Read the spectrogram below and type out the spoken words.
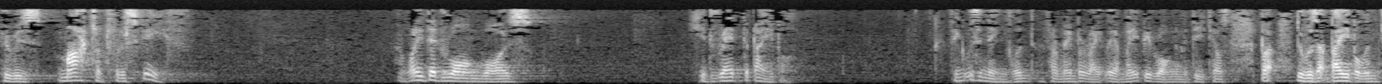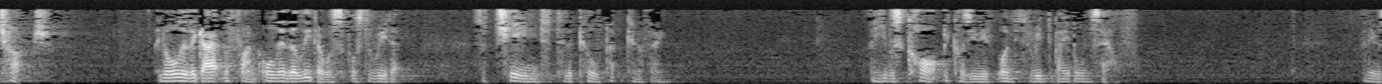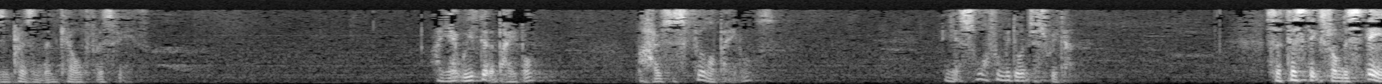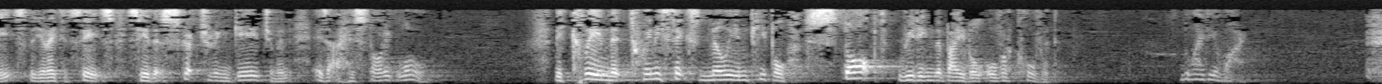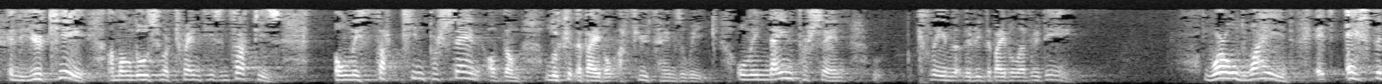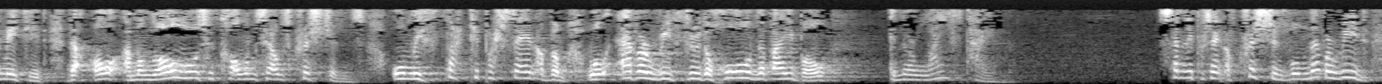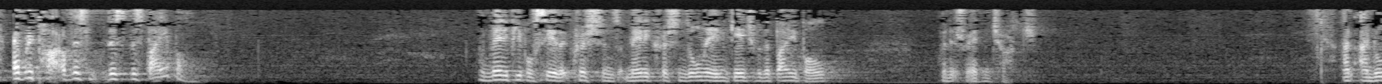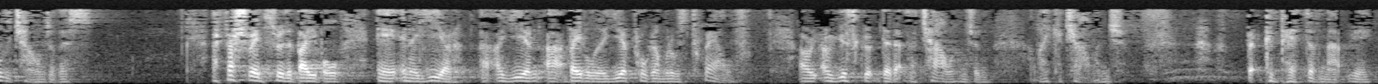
who was martyred for his faith. And what he did wrong was he'd read the Bible. I think it was in England, if I remember rightly. I might be wrong in the details. But there was a Bible in church. And only the guy at the front, only the leader was supposed to read it sort of chained to the pulpit kind of thing. And he was caught because he wanted to read the Bible himself. And he was imprisoned and killed for his faith. And yet we've got the Bible. My house is full of Bibles. And yet so often we don't just read it. Statistics from the States, the United States, say that scripture engagement is at a historic low. They claim that 26 million people stopped reading the Bible over COVID. No idea why. In the UK, among those who are 20s and 30s, only 13% of them look at the Bible a few times a week. Only 9% claim that they read the Bible every day. Worldwide, it's estimated that all, among all those who call themselves Christians, only 30% of them will ever read through the whole of the Bible in their lifetime. 70% of Christians will never read every part of this, this, this Bible. And many people say that Christians, many Christians only engage with the Bible when it's read in church. And I know the challenge of this. I first read through the Bible uh, in a year, a year, a Bible in a year program when I was 12. Our, our youth group did it as a challenge, and I like a challenge. A bit competitive in that way.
